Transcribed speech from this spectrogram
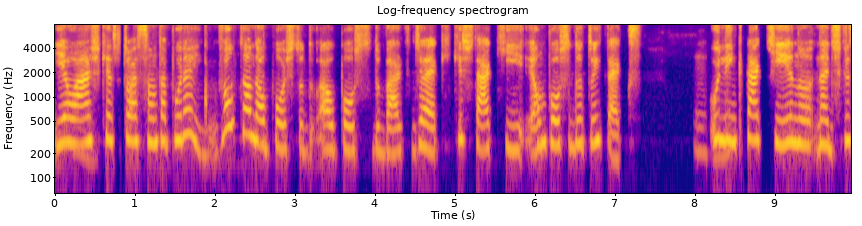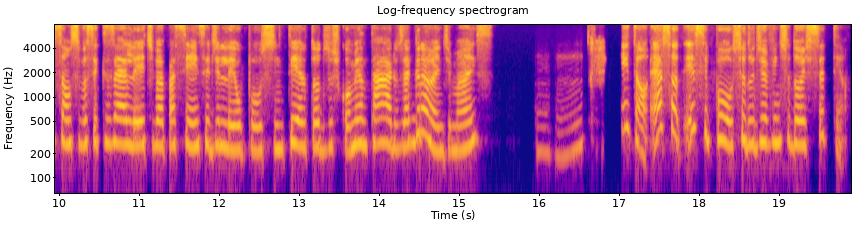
E eu acho que a situação está por aí. Voltando ao post do, ao post do Bark Jack, que está aqui, é um post do Twitex. O uhum, link está aqui no- na descrição. Se você quiser ler, tiver paciência de ler o post inteiro, todos os comentários, é grande, mas. uhum, Então, essa, esse post é do dia 22 de setembro.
